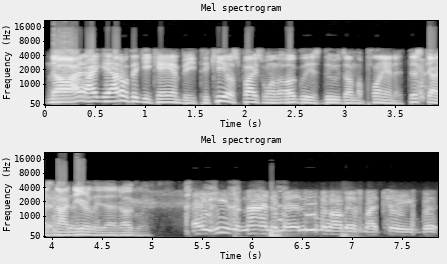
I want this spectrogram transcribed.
No, I, I I don't think he can be. Takeo Spikes one of the ugliest dudes on the planet. This guy's not nearly that ugly. Hey, he's a niner, man. Leave him alone. That's my team. But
